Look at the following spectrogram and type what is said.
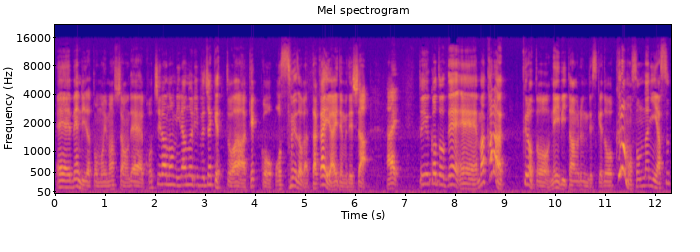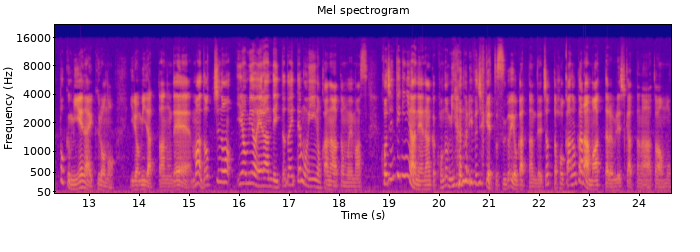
えー、便利だと思いましたのでこちらのミラノリブジャケットは結構おすすめ度が高いアイテムでした。はい。ということで、えー、まあカラー黒とネイビーとあるんですけど黒もそんなに安っぽく見えない黒の色味だったのでまあどっちの色味を選んでいただいてもいいのかなと思います個人的にはねなんかこのミラノリブジャケットすごい良かったんでちょっと他のカラーもあったら嬉しかったなとは思っ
